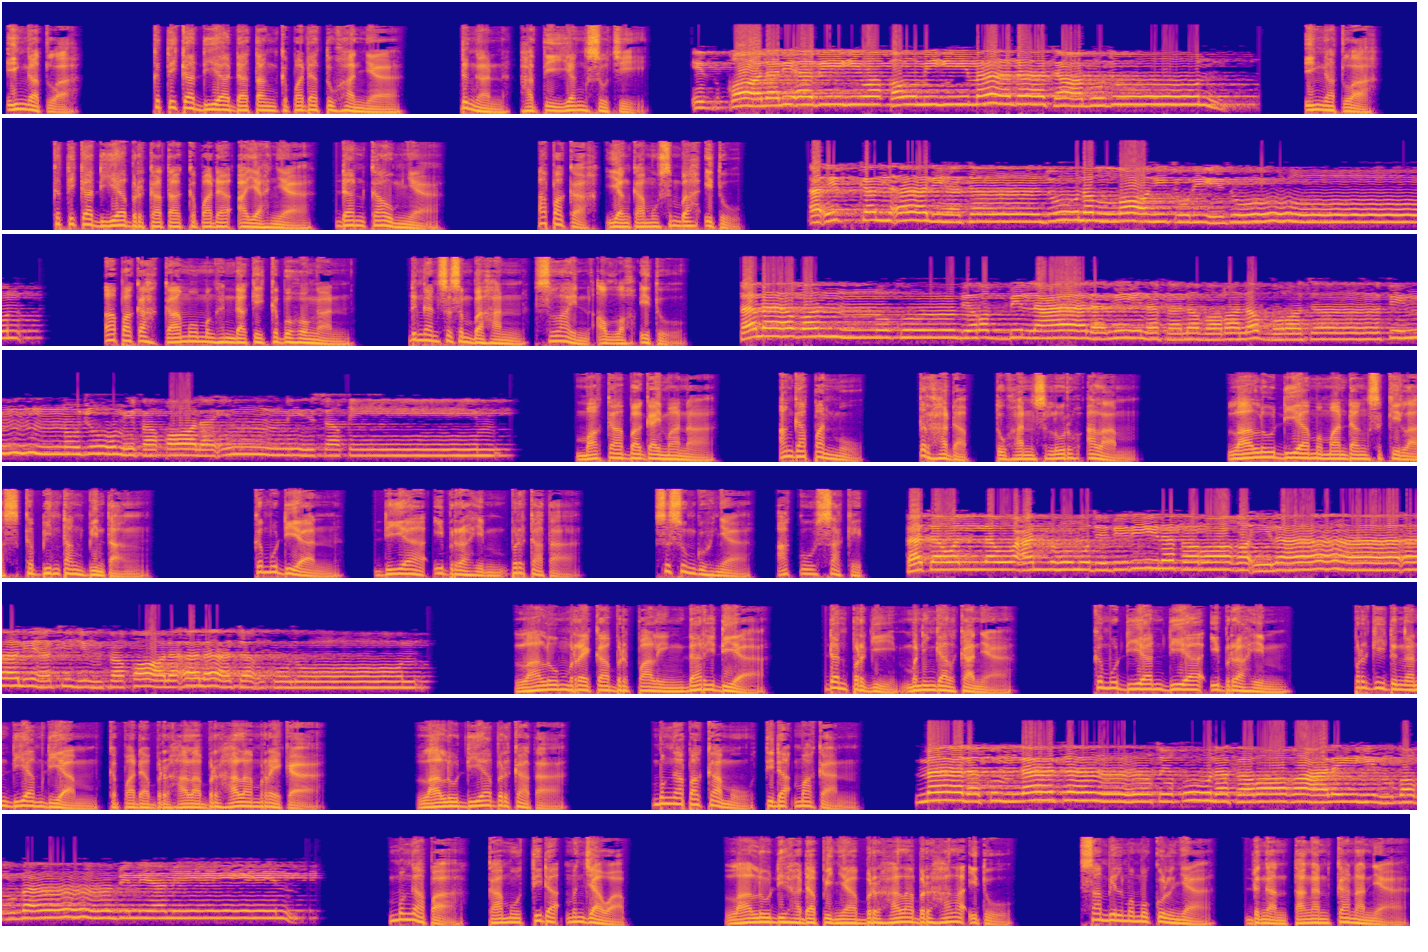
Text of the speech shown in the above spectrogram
Ingatlah, ketika dia datang kepada Tuhannya dengan hati yang suci. إذ قال لأبيه وقومه ماذا تعبدون Ingatlah, ketika dia berkata kepada ayahnya dan kaumnya, Apakah yang kamu sembah itu? Apakah kamu menghendaki kebohongan dengan sesembahan selain Allah itu? فما ظنكم برب العالمين فنظر نظرة في النجوم فقال إني سقيم Maka bagaimana anggapanmu terhadap Tuhan seluruh alam? Lalu dia memandang sekilas ke bintang-bintang. Kemudian dia Ibrahim berkata, Sesungguhnya aku sakit. فتولوا عنه مدبرين فراغ إلى آلهتهم فقال ألا تأكلون Lalu mereka berpaling dari dia dan pergi meninggalkannya. Kemudian dia Ibrahim pergi dengan diam-diam kepada berhala-berhala mereka. Lalu dia berkata, "Mengapa kamu tidak makan?" ما لكم لا تنطقون فراغ عليهم ضربا باليمين Mengapa kamu tidak menjawab? Lalu dihadapinya berhala-berhala itu sambil memukulnya dengan tangan kanannya.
